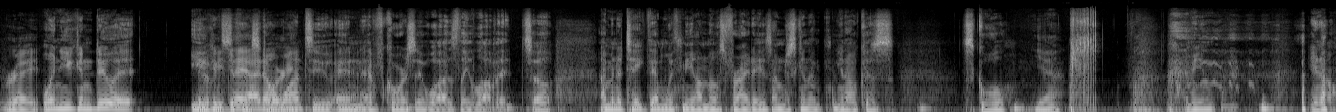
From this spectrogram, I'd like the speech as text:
Right. When you can do it, you It'll can say, I don't want to. And of course, it was. They love it. So I'm going to take them with me on most Fridays. I'm just going to, you know, because school, Yeah. I mean, you know,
